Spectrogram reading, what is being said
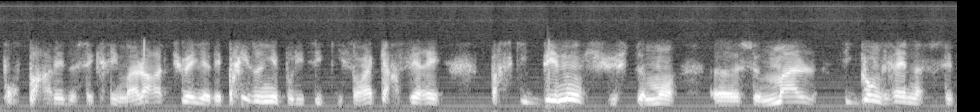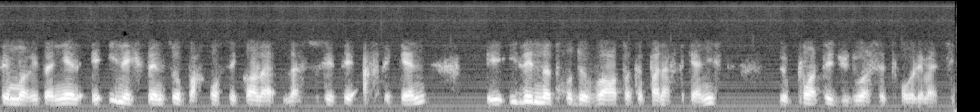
pour parler de ces crimes. À l'heure actuelle, il y a des prisonniers politiques qui sont incarcérés parce qu'ils dénoncent justement euh, ce mal qui gangrène la société mauritanienne et in extenso par conséquent la, la société africaine. Et il est notre devoir en tant que panafricaniste de pointer du doigt cette problématique.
